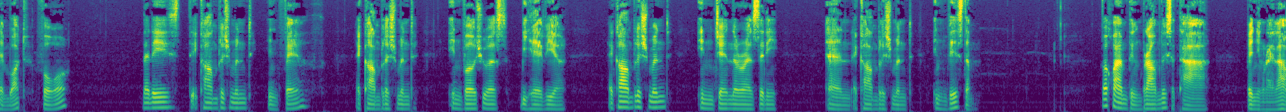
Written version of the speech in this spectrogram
and what for that is the accomplishment in faith accomplishment in virtuous behavior accomplishment in generosity and accomplishment in wisdom ก็ความถึงพร้อมด้วยศรัทธาเป็นอย่างไรเล่า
